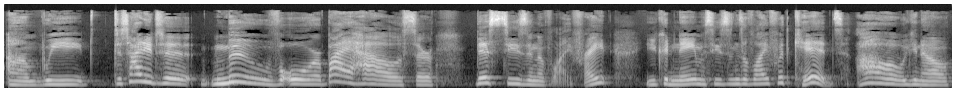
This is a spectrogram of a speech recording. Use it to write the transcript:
Um, we decided to move or buy a house or this season of life, right? You could name seasons of life with kids. Oh, you know,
